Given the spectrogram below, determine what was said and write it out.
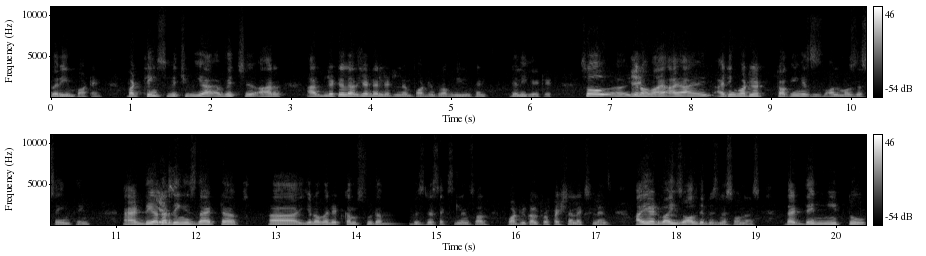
very important. But things which we are which are are little urgent and little important probably you can delegate it. So, uh, you know, I, I, I think what you're talking is almost the same thing. And the other yes. thing is that, uh, uh, you know, when it comes to the business excellence or what we call professional excellence, I advise all the business owners that they need to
